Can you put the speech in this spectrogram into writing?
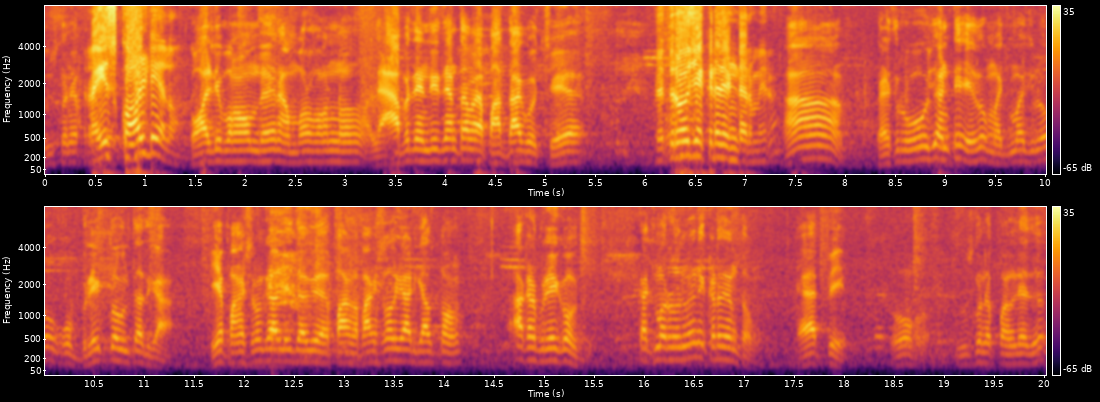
చూసుకునే రైస్ క్వాలిటీ ఎలా ఉంది? క్వాలిటీ బాగుంది నెంబర్ వన్. లేకపోతే ఎందుకు తింటాం పద్దాకి వచ్చి. ప్రతిరోజు ఎక్కడ తింటారు మీరు? ఆ, ప్రతిరోజు అంటే ఏదో మధ్య మధ్యలో ఒక బ్రేక్ తగులుతుందిగా. ఏ ఫంక్షనల్ గాడి దగ్గర ఫంక్షనల్ గాడికి వెళ్తాం. అక్కడ బ్రేక్ అవుతుంది కస్టమర్ రోజున ఇక్కడ తింటాం. హ్యాపీ. సూపర్ చూసుకునే పని లేదు.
